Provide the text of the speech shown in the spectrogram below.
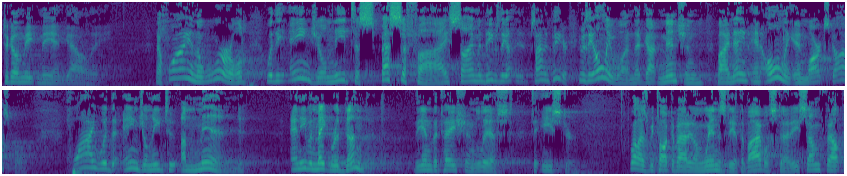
to go meet me in Galilee. Now, why in the world would the angel need to specify Simon? He was the, Simon Peter. He was the only one that got mentioned by name and only in Mark's gospel. Why would the angel need to amend and even make redundant the invitation list to Easter? Well, as we talked about it on Wednesday at the Bible study, some felt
